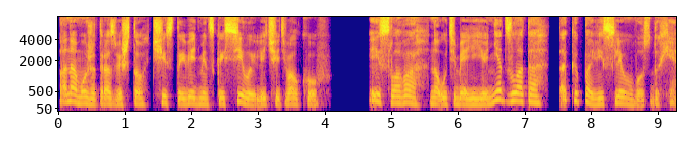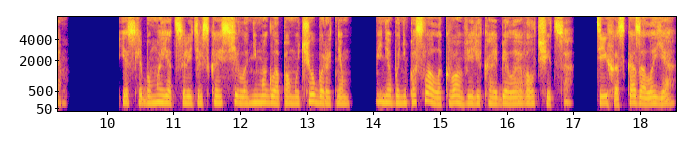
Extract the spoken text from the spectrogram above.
Она может разве что чистой ведьминской силой лечить волков. И слова «но у тебя ее нет, Злата» так и повисли в воздухе. Если бы моя целительская сила не могла помочь оборотням, меня бы не послала к вам великая белая волчица. Тихо сказала я.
